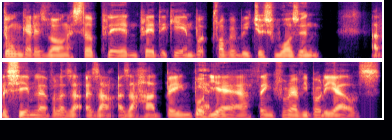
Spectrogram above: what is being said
Don't get us wrong. I still played and played the game, but probably just wasn't at the same level as I, as I, as I had been. But yeah. I think for everybody else,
